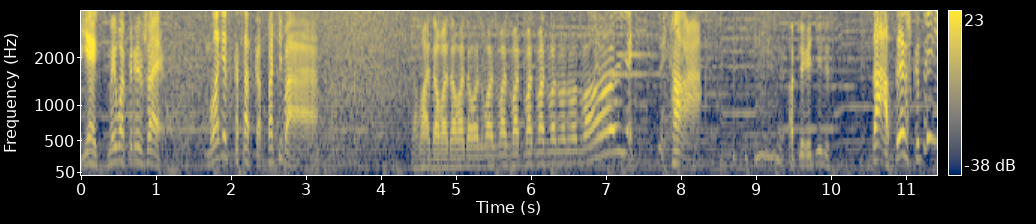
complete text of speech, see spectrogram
Есть, мы его опережаем. Молодец, касатка, спасибо. Давай, давай, давай, давай, давай, давай, давай, давай, давай, давай, давай, давай, есть. Ха. Опередились. Да, Дэшка, да и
